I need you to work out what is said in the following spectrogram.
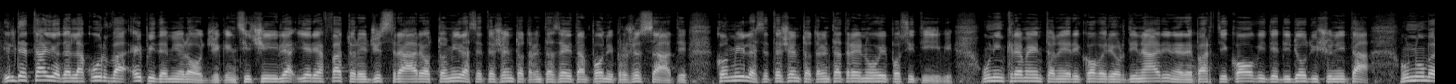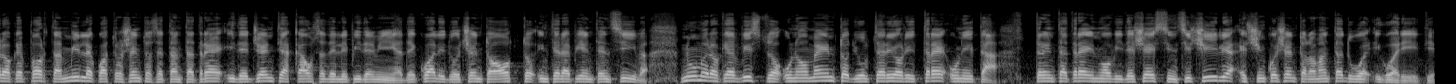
Il dettaglio della curva epidemiologica in Sicilia ieri ha fatto registrare 8.736 tamponi processati con 1.733 nuovi positivi, un incremento nei ricoveri ordinari nei reparti Covid di 12 unità, un numero che porta a 1.473 i degenti a causa dell'epidemia, dei quali 208 in terapia intensiva, numero che ha visto un aumento di ulteriori 3 unità, 33 i nuovi decessi in Sicilia e 592 i guariti.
